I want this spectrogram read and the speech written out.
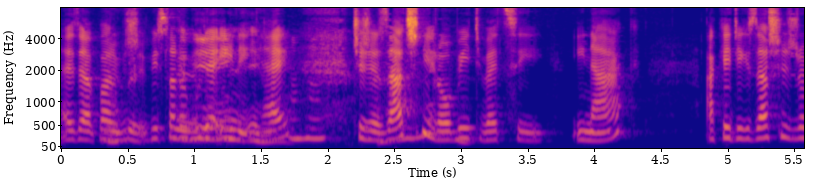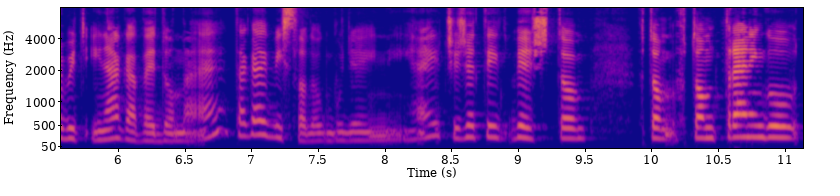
Hej, teda, výsledok bude iný. Hej? Čiže začni robiť veci inak a keď ich začneš robiť inak a vedomé, tak aj výsledok bude iný. Hej? Čiže ty vieš, to, v, tom, v tom tréningu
